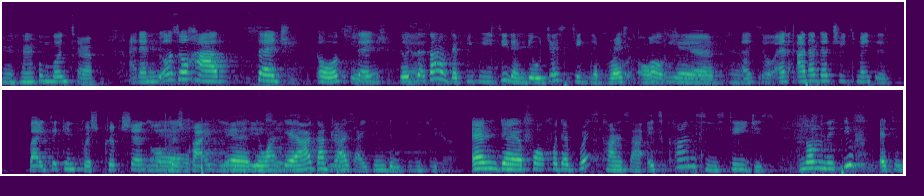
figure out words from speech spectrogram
Mm-hmm. Hormone therapy, and then we also have surgery. Oh, okay. Surgery, So, yeah. some of the people you see them, they will just take the breast off. Off, yeah. Mm. And so, and another treatment is by taking prescription or Yeah, prescribed yeah, medication. they want there are other drugs I think they will give it to you. And uh, for for the breast cancer, it comes in stages. Normally, if it is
